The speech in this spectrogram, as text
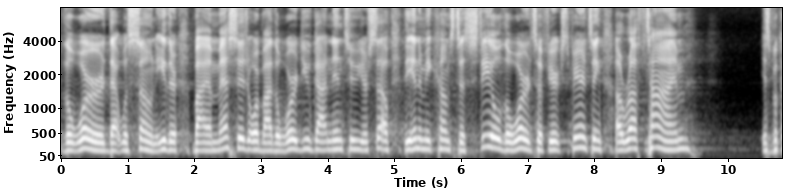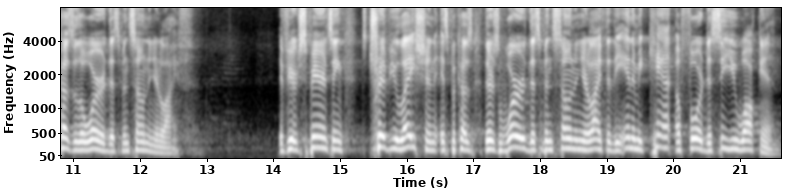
the word that was sown, either by a message or by the word you've gotten into yourself. The enemy comes to steal the word. So if you're experiencing a rough time, it's because of the word that's been sown in your life. If you're experiencing tribulation, it's because there's word that's been sown in your life that the enemy can't afford to see you walk in.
